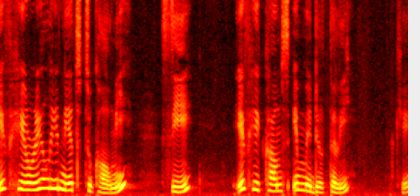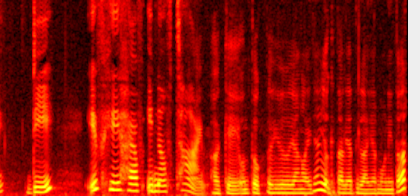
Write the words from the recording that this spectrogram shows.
If he really needs to call me. C. If he comes immediately. Oke. D. If he have enough time. Oke, untuk eh, yang lainnya yuk kita lihat di layar monitor.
